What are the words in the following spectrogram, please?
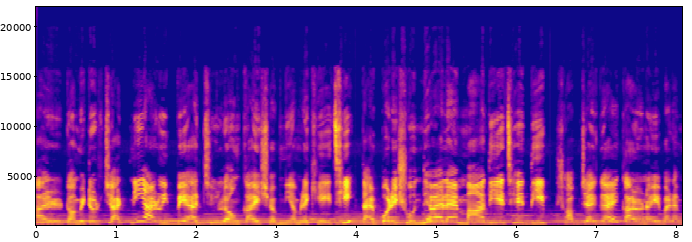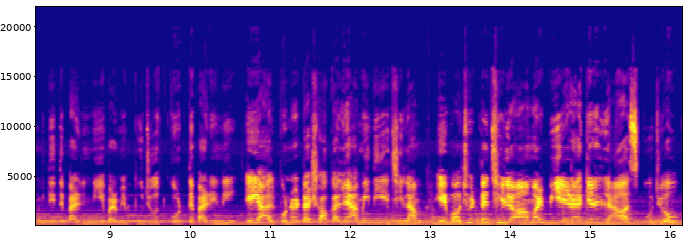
আর টমেটোর চাটনি, আর ওই পেঁয়াজ, লঙ্কা এসব নিয়ে আমরা খেয়েছি। তারপরে সন্ধেবেলায় মা দিয়েছে দীপ সব জায়গায়, কারণ এবার আমি দিতে পারিনি, এবার আমি পুজো করতে পারিনি। এই আলপনাটা সকালে আমি দিয়েছিলাম। এ বছরটা ছিল আমার বিয়ের আগে লাস্ট পুজো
